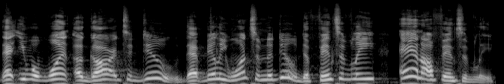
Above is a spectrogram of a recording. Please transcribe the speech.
that you would want a guard to do, that Billy wants him to do, defensively and offensively.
